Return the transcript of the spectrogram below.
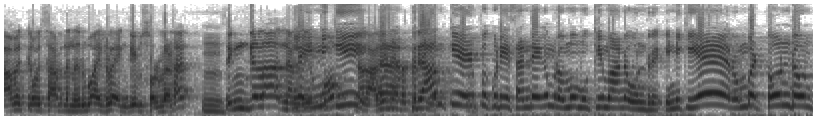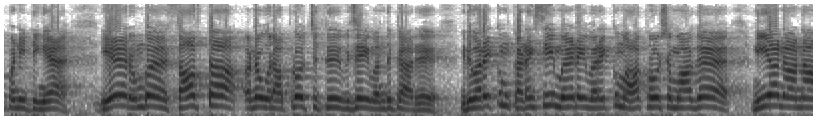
தாவேக்கவை சார்ந்த நிர்வாகிகளோ எங்கேயும் சொல்லல. சிங்கிளா. இன்னைக்கு ராம்கே எழுப்பக்கூடிய சந்தேகம் ரொம்ப முக்கியமான ஒன்று. இன்னைக்கு ஏன் ரொம்ப டோன் டவுன் பண்ணிட்டீங்க. ஏன் ரொம்ப சாஃப்டா ஒரு அப்ரோச்சுக்கு விஜய் வந்துட்டாரு. இது வரைக்கும் கடைசி மேடை வரைக்கும் ஆக்ரோஷமாக நீயா நானா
